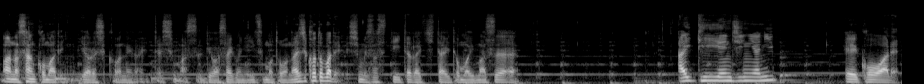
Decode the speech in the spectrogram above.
まあ、あの参考までによろしくお願いいたします。では最後にいつもと同じ言葉で締めさせていただきたいと思います。IT エンジニアに栄光あれ。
